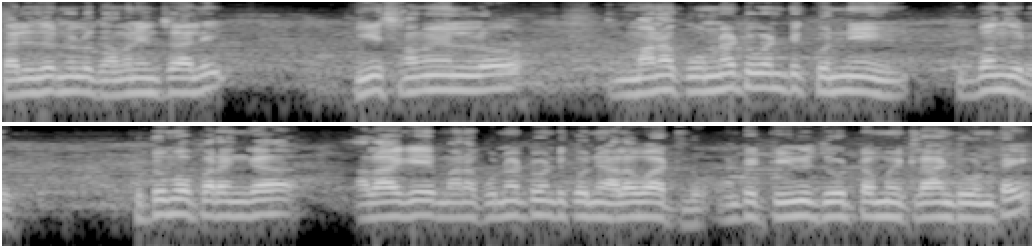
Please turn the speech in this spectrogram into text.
తల్లిదండ్రులు గమనించాలి. ఈ సమయంలో మనకు ఉన్నటువంటి కొన్ని ఇబ్బందులు కుటుంబ పరంగా అలాగే మనకు ఉన్నటువంటి కొన్ని అలవాట్లు అంటే టీవీ చూడటం ఇట్లాంటివి ఉంటాయి.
